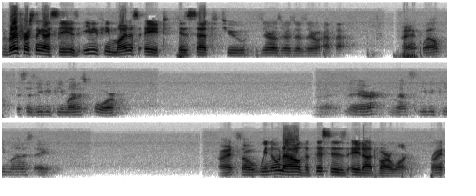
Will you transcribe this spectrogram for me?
the very first thing I see is EBP minus 8 is set to 0, 0, 0, 0 FF. Right? Well, this is EBP minus 4. Right there, and that's EBP minus 8. All right, so we know now that this is a dot var one, right?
